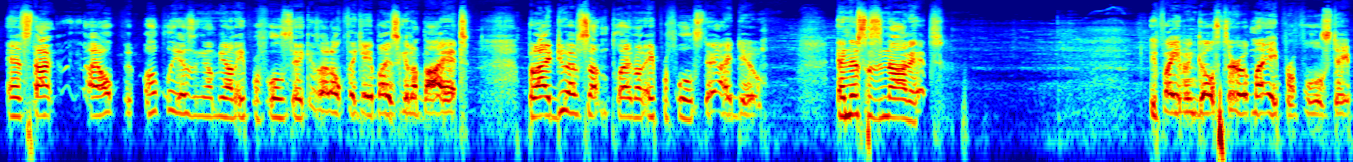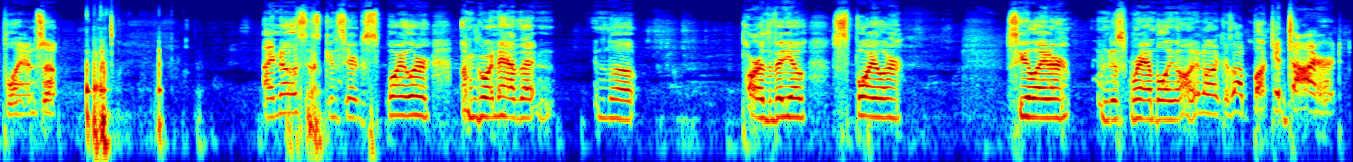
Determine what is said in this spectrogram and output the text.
and it's not, I hope, hopefully it isn't going to be on April Fool's Day because I don't think anybody's going to buy it. But I do have something planned on April Fool's Day. I do. And this is not it. If I even go through with my April Fool's Day plans So, I know this is considered a spoiler. I'm going to have that in, in the part of the video. Spoiler. See you later. I'm just rambling on and on because I'm fucking tired.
